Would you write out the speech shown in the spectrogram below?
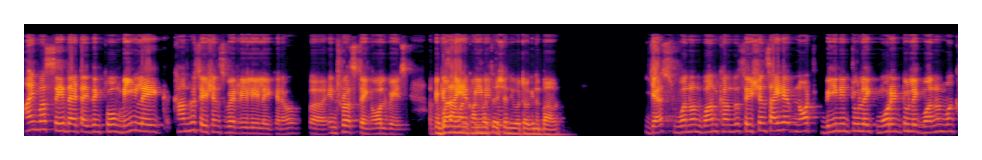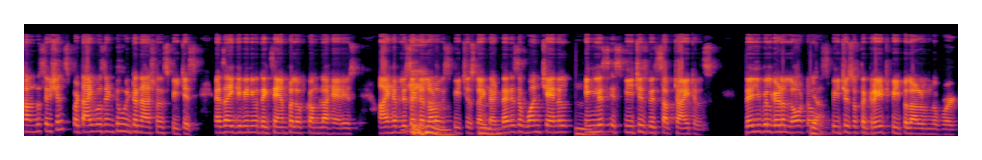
i must say that i think for me like conversations were really like you know uh, interesting always. Because one on one conversation into, you were talking about? Yes one on one conversations. I have not been into like more into like one on one conversations but i was into international speeches. As i given you the example of kamala harris I have listened a lot of speeches like that. Hmm. There is a one channel, hmm. English speeches with subtitles. There you will get a lot of yeah. speeches of the great people all around the world.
